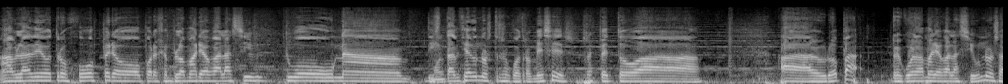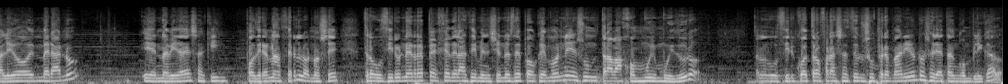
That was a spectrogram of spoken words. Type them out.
habla de otros juegos, pero por ejemplo Mario Galaxy tuvo una distancia de unos 3 o 4 meses respecto a, a Europa. Recuerda Mario Galaxy 1, salió en verano y en Navidades aquí. Podrían hacerlo, no sé. Traducir un RPG de las dimensiones de Pokémon es un trabajo muy, muy duro. Traducir cuatro frases de un Super Mario no sería tan complicado.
